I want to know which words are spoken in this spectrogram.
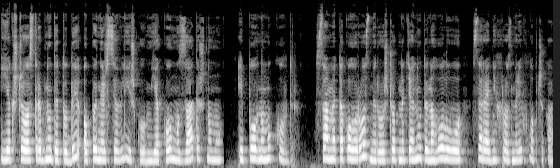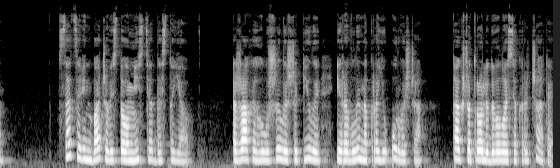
Якщо стрибнути туди, опинишся в ліжку, м'якому, затишному і повному ковдр, саме такого розміру, щоб натягнути на голову середніх розмірів хлопчика. Все це він бачив із того місця, де стояв. Жахи глушили, шипіли і ревли на краю урвища, так що тролю довелося кричати,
